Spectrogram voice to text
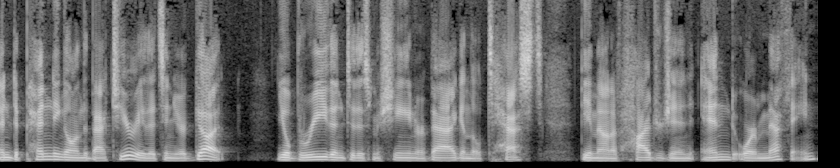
And depending on the bacteria that's in your gut, you'll breathe into this machine or bag and they'll test the amount of hydrogen and or methane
